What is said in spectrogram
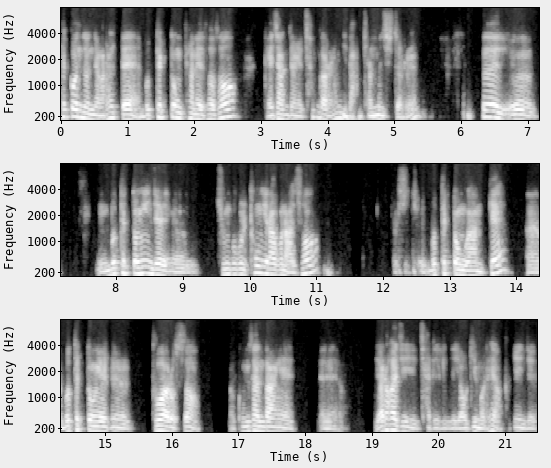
패권 전쟁을 할 때 모택동 편에 서서 대장정에 참가를 합니다. 젊은 시절을. 그 어, 모택동이 이제 어, 중국을 통일하고 나서 모택동과 함께 어, 모택동의 그 부하로서 공산당의 에, 여러 가지 자리를 이제 역임을 해요. 그게 이제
